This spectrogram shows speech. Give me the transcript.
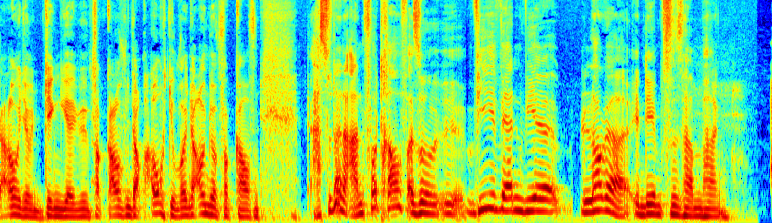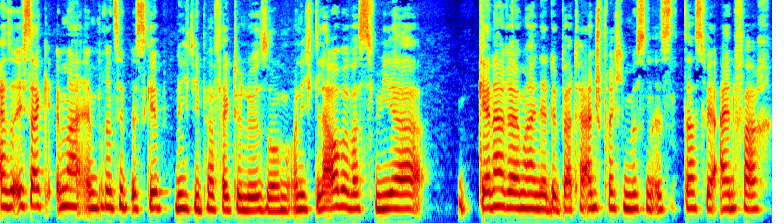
auch so ein Ding hier, wir verkaufen doch auch, die wollen ja auch nur verkaufen. Hast du da eine Antwort drauf? Also wie werden wir Logger in dem Zusammenhang? Also ich sage immer im Prinzip, es gibt nicht die perfekte Lösung. Und ich glaube, was wir generell mal in der Debatte ansprechen müssen, ist, dass wir einfach,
